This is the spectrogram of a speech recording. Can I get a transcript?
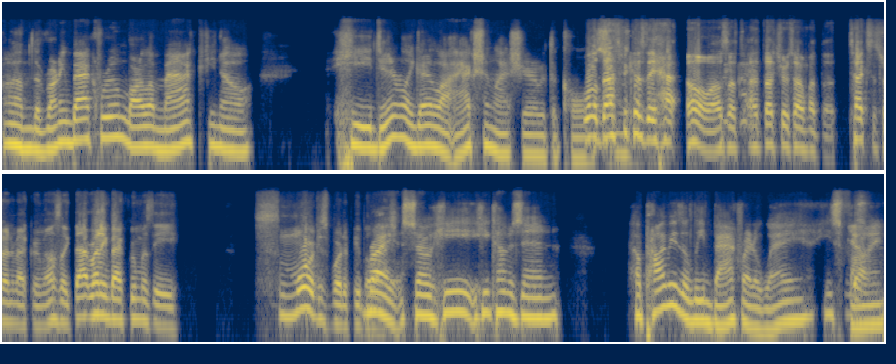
Yeah. Um, the running back room, Marlon Mack, you know, he didn't really get a lot of action last year with the Colts. Well, that's because they had. Oh, I was. I thought you were talking about the Texas running back room. I was like, that running back room was a smorgasbord of people. Right. So he he comes in. He'll probably be the lead back right away. He's fine. Yeah.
